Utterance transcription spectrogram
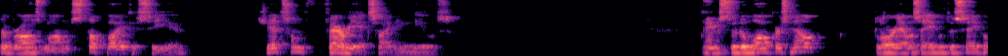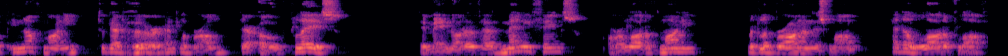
LeBron's mom stopped by to see him. She had some very exciting news. Thanks to the Walkers' help, Gloria was able to save up enough money to get her and LeBron their own place. They may not have had many things or a lot of money, but LeBron and his mom had a lot of love.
